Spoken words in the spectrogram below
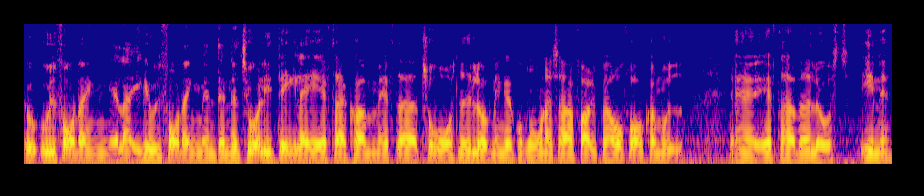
udfordringen, eller ikke udfordringen, men den naturlige del af, efter at komme efter to års nedlukning af corona, så har folk behov for at komme ud, øh, efter at have været låst inde,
